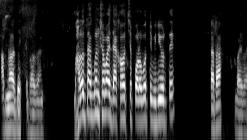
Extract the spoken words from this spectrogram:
আপনারা দেখতে পাবেন। ভালো থাকবেন সবাই দেখা হচ্ছে পরবর্তী ভিডিওতে। Tata bye bye.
